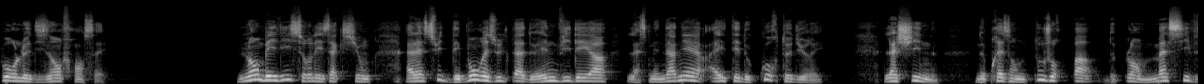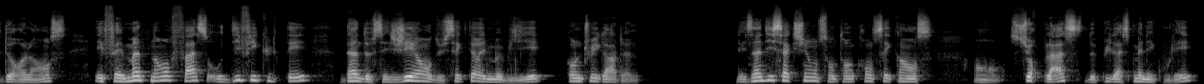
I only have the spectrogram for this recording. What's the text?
pour le 10 ans français. L'embellie sur les actions à la suite des bons résultats de Nvidia la semaine dernière a été de courte durée. La Chine ne présente toujours pas de plan massif de relance et fait maintenant face aux difficultés d'un de ses géants du secteur immobilier, Country Garden. Les indices actions sont en conséquence en surplace depuis la semaine écoulée.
